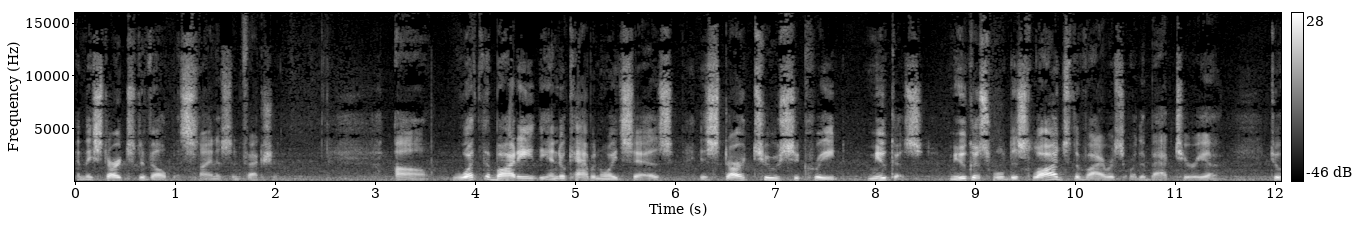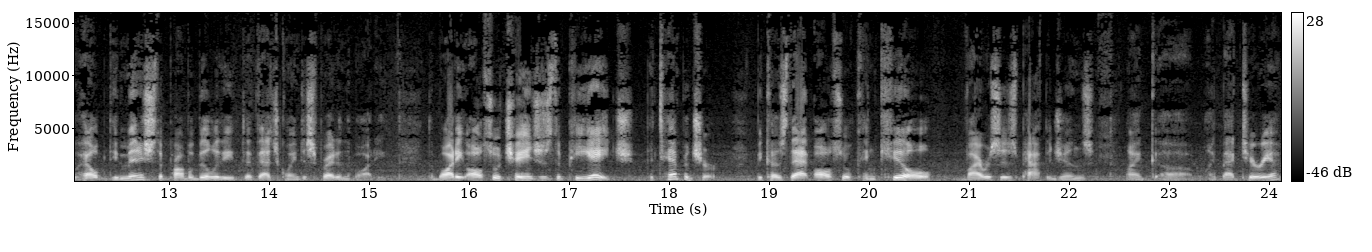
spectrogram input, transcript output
and they start to develop a sinus infection. Uh, what the body, the endocannabinoid says, is start to secrete mucus. Mucus will dislodge the virus or the bacteria to help diminish the probability that that's going to spread in the body. The body also changes the pH, the temperature, because that also can kill viruses, pathogens like uh, like bacteria.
